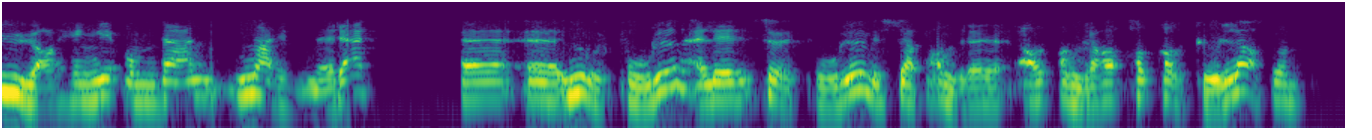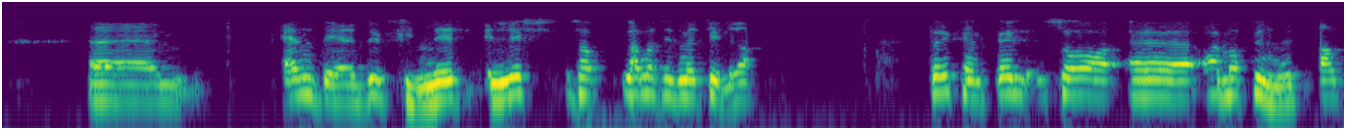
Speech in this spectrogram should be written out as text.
uavhengig om det er nærmere eh, eh, Nordpolen eller Sørpolen, hvis du er på andre, andre halvkulen. Altså, eh, enn det du finner ellers. Så, la meg si det mer tydelig. da. F.eks. så uh, har man funnet at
